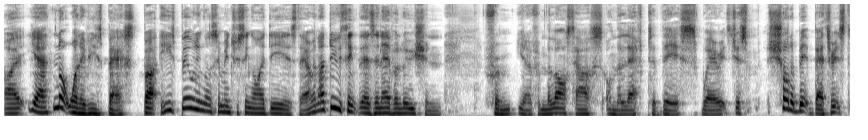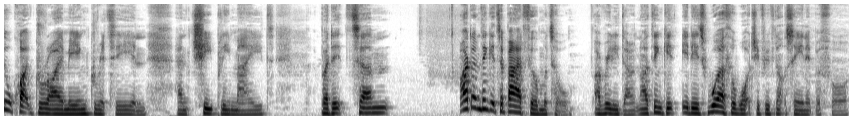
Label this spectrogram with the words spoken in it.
I yeah, not one of his best, but he's building on some interesting ideas there, and I do think there's an evolution from you know from the last house on the left to this where it's just shot a bit better. It's still quite grimy and gritty and and cheaply made but it's um i don't think it's a bad film at all I really don't. I think it, it is worth a watch if you've not seen it before.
